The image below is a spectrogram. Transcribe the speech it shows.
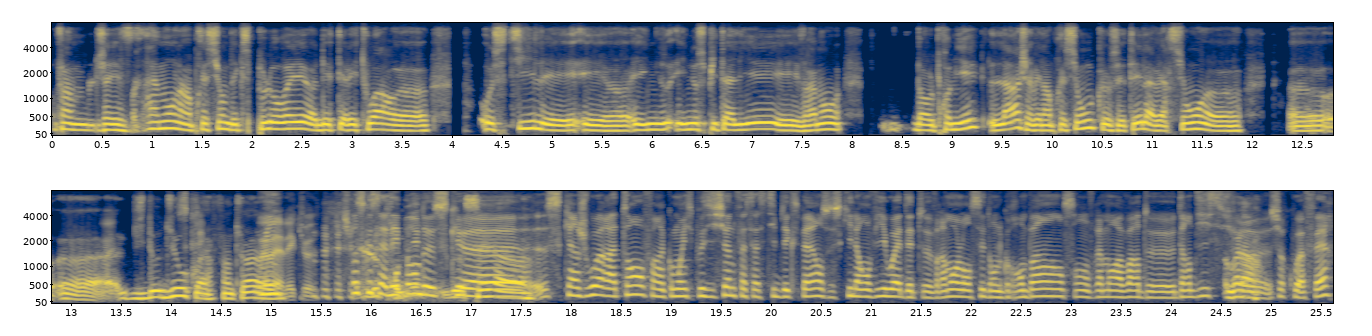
Enfin, j'avais vraiment l'impression d'explorer euh, des territoires euh, hostiles et, euh, et inhospitaliers et vraiment dans le premier. Là, j'avais l'impression que c'était la version euh, euh, guide audio, quoi. Enfin, tu vois. Ouais, euh, avec, euh, Je pense que ça dépend de ce que c'est, ce qu'un joueur attend, enfin comment il se positionne face à ce type d'expérience. Est-ce qu'il a envie ouais, d'être vraiment lancé dans le grand bain sans vraiment avoir d'indices sur, Voilà. euh, sur quoi faire?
